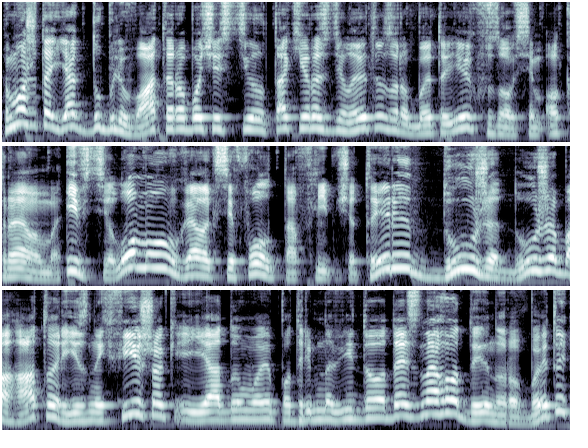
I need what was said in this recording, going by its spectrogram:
Ви можете як дублювати робочий стіл, так і розділити, зробити їх зовсім окремими. І в цілому в Galaxy Fold та Flip 4 дуже дуже багато різних фішок, і я думаю, потрібно відео десь на годину робити,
